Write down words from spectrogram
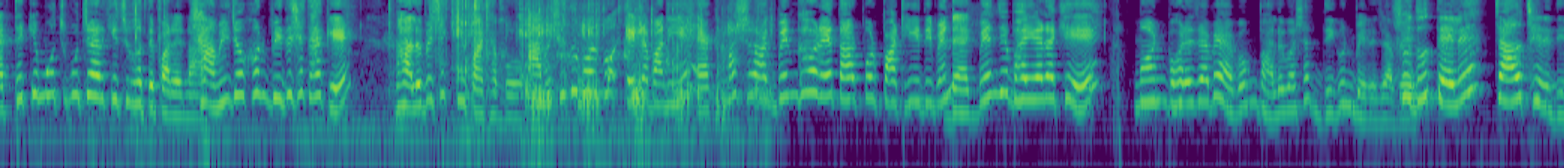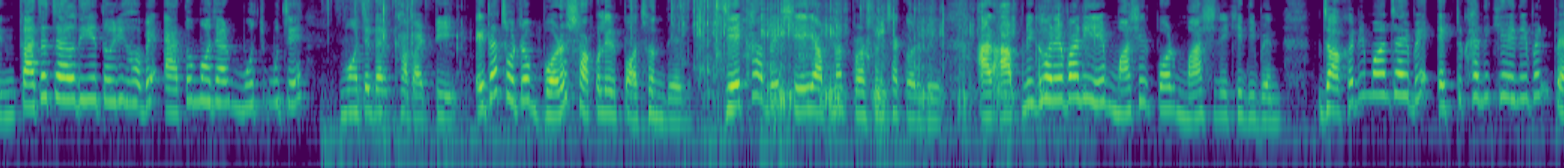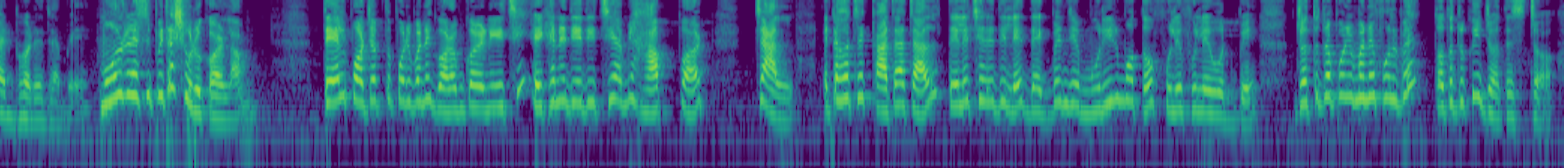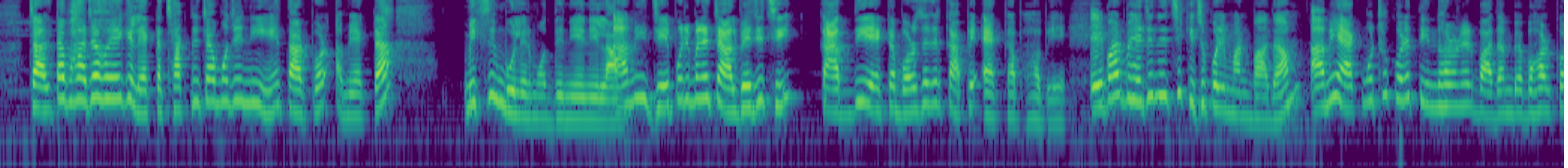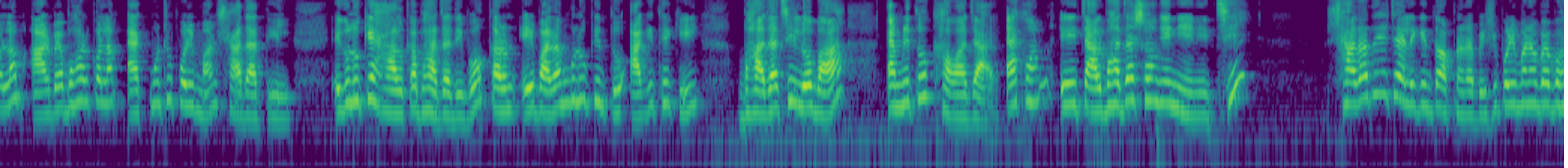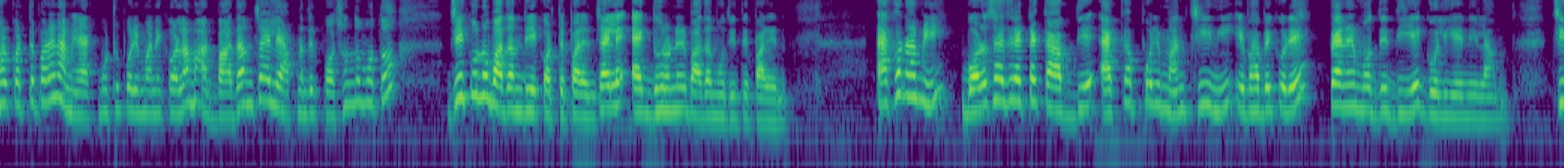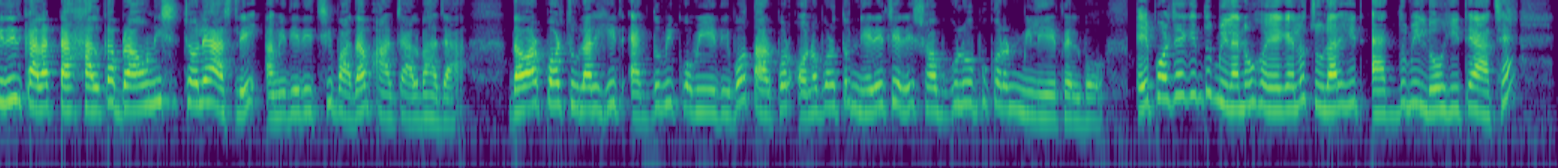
এর থেকে মুচমুচে আর কিছু হতে পারে না। স্বামী যখন বিদেশে থাকে ভালোবেসে কি পাঠাবো? আমি শুধু বলব এটা বানিয়ে এক মাস রাখবেন ঘরে তারপর পাঠিয়ে দিবেন। দেখবেন যে ভাইয়ারা খেয়ে মন ভরে যাবে এবং ভালোবাসার দ্বিগুণ বেড়ে যাবে। শুধু তেলে চাল ছেড়ে দিন। কাঁচা চাল দিয়ে তৈরি হবে এত মজার মুচমুচে মজাদার খাবারটি। এটা ছোট বড় সকলের পছন্দের। যে খাবে সেই আপনার প্রশংসা করবে। আর আপনি ঘরে বানিয়ে মাসের পর মাস রেখে দিবেন। যখনই মন চাইবে একটুখানি খেয়ে নেবেন পেট ভরে যাবে। মূল রেসিপিটা শুরু করলাম। তেল পর্যাপ্ত পরিমাণে গরম করে নিয়েছি। এখানে দিয়ে দিচ্ছি আমি হাফ পট চাল। এটা হচ্ছে কাঁচা চাল। তেলে ছেড়ে দিলে দেখবেন যে মুড়ির মতো ফুলে ফুলে উঠবে। যতটা পরিমাণে ফুলবে ততটুকুই যথেষ্ট। চালটা ভাজা হয়ে গেলে একটা ছাকনি চামচে নিয়ে তারপর আমি একটা মিক্সিং বোলের মধ্যে নিয়ে নিলাম। আমি যে পরিমাণে চাল ভেজেছি কাপ দিয়ে একটা বড় সাইজের কাপে এক কাপ হবে। এবার ভেজে নিচ্ছি কিছু পরিমাণ বাদাম। আমি এক মুঠো করে তিন ধরনের বাদাম ব্যবহার করলাম আর ব্যবহার করলাম এক মুঠো পরিমাণ সাদা তিল। এগুলোকে হালকা ভাজা দিব কারণ এই বাদামগুলো কিন্তু আগে থেকেই ভাজা ছিল বা এমনিতেও খাওয়া যায়। এখন এই চাল ভাজার সঙ্গে নিয়ে নিচ্ছি। সাদা দিয়ে চাইলে কিন্তু আপনারা বেশি পরিমাণেও ব্যবহার করতে পারেন আমি এক মুঠো পরিমাণে করলাম আর বাদাম চাইলে আপনাদের পছন্দ মতো যে কোনো বাদাম দিয়ে করতে পারেন, চাইলে এক ধরনের বাদামও দিতে পারেন। এখন আমি বড় সাইজের একটা কাপ দিয়ে এক কাপ পরিমাণ চিনি এভাবে করে প্যানের মধ্যে দিয়ে গলিয়ে নিলাম। চিনির কালারটা হালকা ব্রাউনিশ চলে আসলেই আমি দিয়ে দিচ্ছি বাদাম আর চাল ভাজা। দেওয়ার পর চুলার হিট একদমই কমিয়ে দিব, তারপর অনবরত নেড়ে চেড়ে সবগুলো উপকরণ মিলিয়ে ফেলব। এই পর্যায়ে কিন্তু মিলানো হয়ে গেল, চুলার হিট একদমই লো হিটে আছে।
